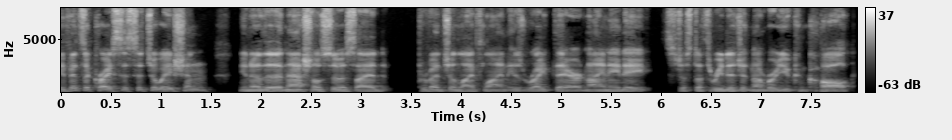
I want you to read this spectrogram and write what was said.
if it's a crisis situation, you know, the National Suicide Prevention Lifeline is right there 988. It's just a three digit number you can call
